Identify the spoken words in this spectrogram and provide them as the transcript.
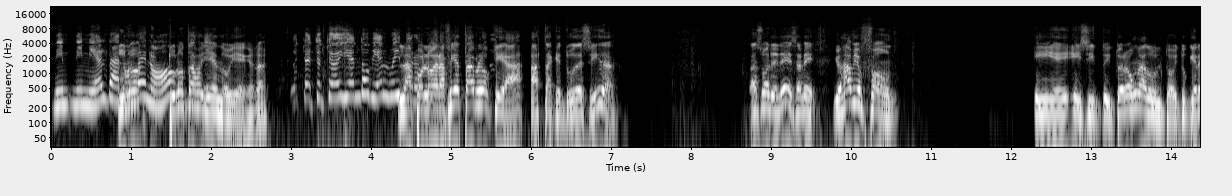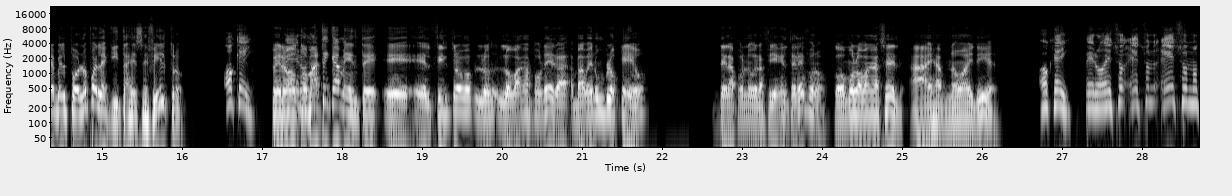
Ni, ni mierda, no, no, hombre, no. tú no estás oyendo bien, ¿verdad? Te, te estoy oyendo bien, Luis. La pornografía está bloqueada hasta que tú decidas. That's what it is. I mean, you have your phone. Y, y si y tú eres un adulto y tú quieres ver porno, pues le quitas ese filtro. Ok. Pero, automáticamente eh, el filtro lo, lo van a poner, va va a haber un bloqueo de la pornografía en el teléfono. ¿Cómo lo van a hacer? I have no idea. Ok, pero eso, eso, eso no,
